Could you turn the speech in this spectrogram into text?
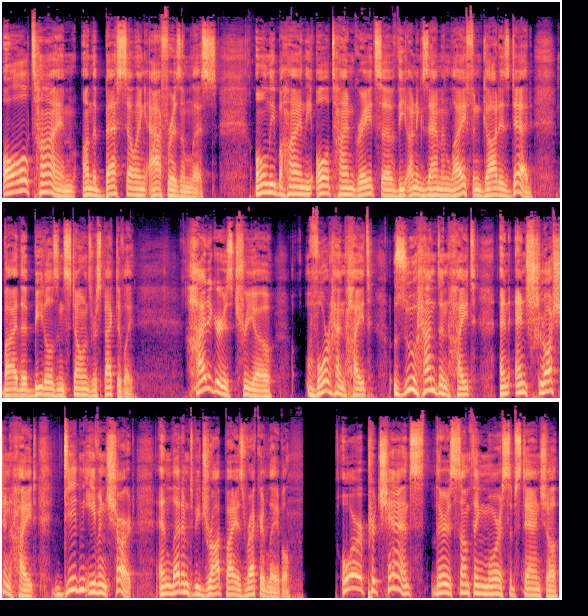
all time on the best selling aphorism lists, only behind the all time greats of The Unexamined Life and God is Dead by the Beatles and Stones, respectively. Heidegger's trio, Vorhandenheit, Zuhandenheit, and Entschlossenheit didn't even chart and led him to be dropped by his record label. Or perchance there is something more substantial,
